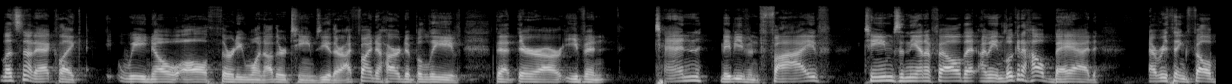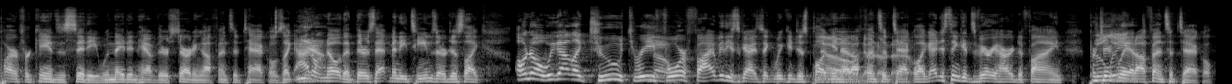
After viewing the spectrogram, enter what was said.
let's not act like we know all 31 other teams either. I find it hard to believe that there are even 10, maybe even five teams in the NFL that, I mean, look at how bad everything fell apart for Kansas City when they didn't have their starting offensive tackles. Like, I don't know that there's that many teams that are just like, oh no, we got like two, three, four, five of these guys that we can just plug in No, at offensive no, no. tackle. Like, I just think it's very hard to find, particularly league- at offensive tackle.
